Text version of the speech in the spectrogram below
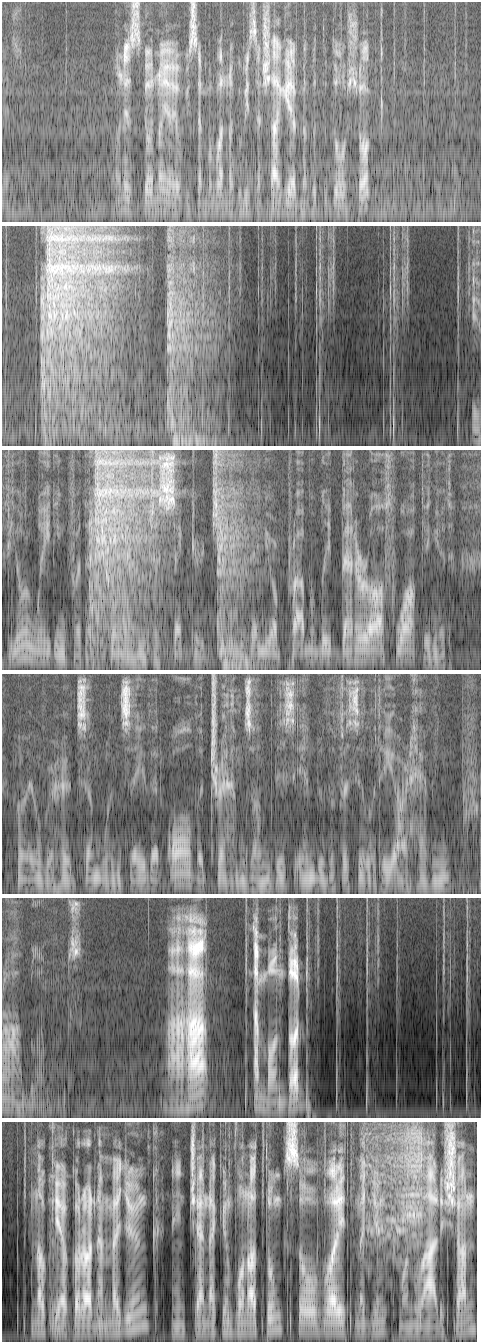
Yes, sir. Úgy néz ki, hogy nagyon jó viszonyban vannak a biztonsági meg a tudósok. If you're waiting for the tram to Sector G, then you're probably better off walking it. I overheard someone say that all the trams on this end of the facility are having problems. Aha, nem mondod. Na oké, akkor arra nem megyünk. Nincsen nekünk vonatunk, szóval itt megyünk manuálisan.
